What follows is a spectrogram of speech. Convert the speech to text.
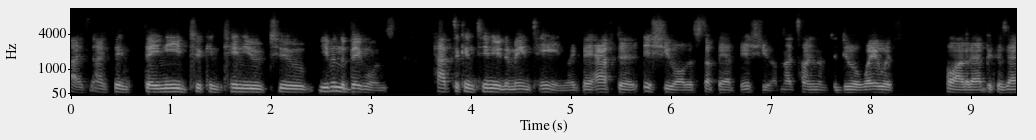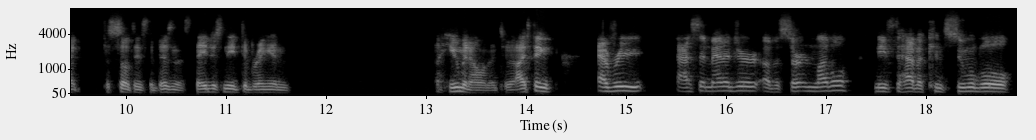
I, I think they need to continue to even the big ones have to continue to maintain. Like they have to issue all the stuff they have to issue. I'm not telling them to do away with a lot of that because that facilitates the business. They just need to bring in a human element to it. I think every asset manager of a certain level needs to have a consumable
